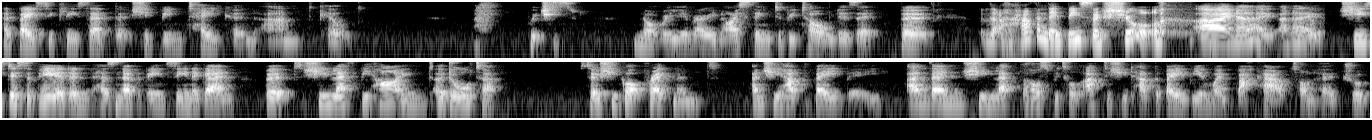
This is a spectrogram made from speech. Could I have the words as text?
had basically said that she'd been taken and killed, which is not really a very nice thing to be told, is it? But how can they be so sure? I know, I know. She's disappeared and has never been seen again, but she left behind a daughter. So she got pregnant and she had the baby and then she left the hospital after she'd had the baby and went back out on her drug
